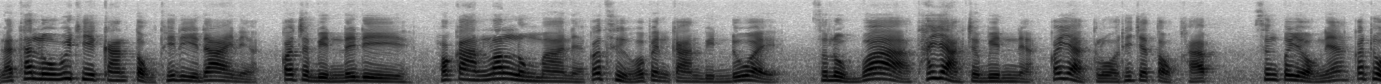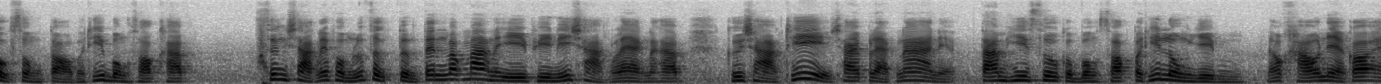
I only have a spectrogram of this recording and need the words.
และถ้ารู้วิธีการตกที่ดีได้เนี่ยก็จะบินได้ดี เพราะการล่อนลงมาเนี่ยก็ถือว่าเป็นการบินด้วย สรุปว่าถ้าอยากจะบินเนี่ยก็อยากกลัวที่จะตกครับ ซึ่งประโยคนี้ก็ถูกส่งต่อไปที่บงซอกครับ ซึ่งฉากที่ผมรู้สึกตื่นเต้นมากๆใน EP นี้ฉากแรกนะครับ คือฉากที่ชายแปลกหน้าเนี่ยตามฮีซูกับบงซอกไปที่โรงยิม แล้วเขาเนี่ยก็แอ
